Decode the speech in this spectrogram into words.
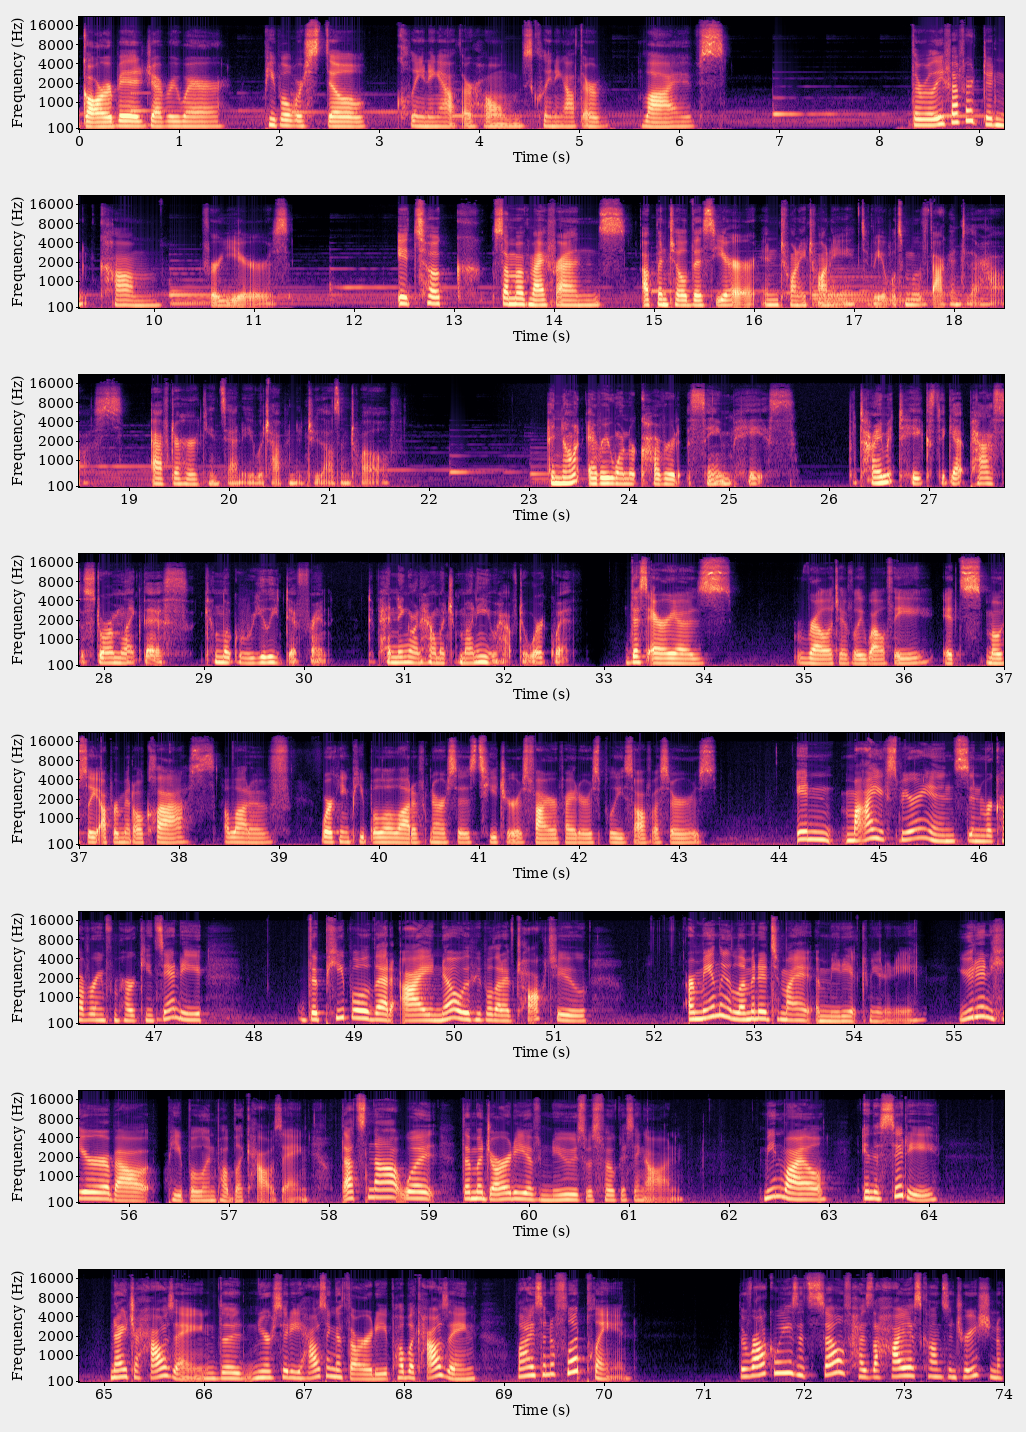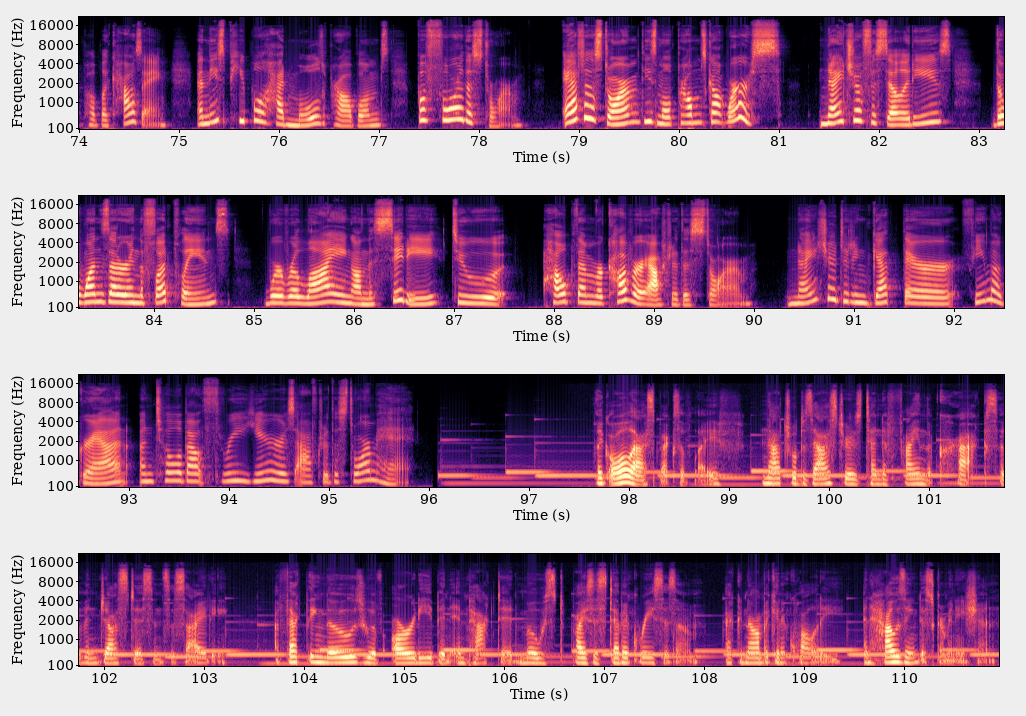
garbage everywhere. People were still cleaning out their homes, cleaning out their lives. The relief effort didn't come for years. It took some of my friends up until this year in 2020 to be able to move back into their house after Hurricane Sandy, which happened in 2012. And not everyone recovered at the same pace. The time it takes to get past a storm like this can look really different depending on how much money you have to work with this area is relatively wealthy. It's mostly upper middle class, a lot of working people, a lot of nurses, teachers, firefighters, police officers. In my experience in recovering from Hurricane Sandy, the people that I know, the people that I've talked to, are mainly limited to my immediate community. You didn't hear about people in public housing. That's not what the majority of news was focusing on. Meanwhile, in the city, NYCHA Housing, the New York City Housing Authority, public housing, lies in a floodplain. The Rockaways itself has the highest concentration of public housing, and these people had mold problems before the storm. After the storm, these mold problems got worse. NYCHA facilities, the ones that are in the floodplains, were relying on the city to help them recover after the storm. NYCHA didn't get their FEMA grant until about three years after the storm hit. Like all aspects of life, natural disasters tend to find the cracks of injustice in society, affecting those who have already been impacted most by systemic racism, economic inequality, and housing discrimination.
